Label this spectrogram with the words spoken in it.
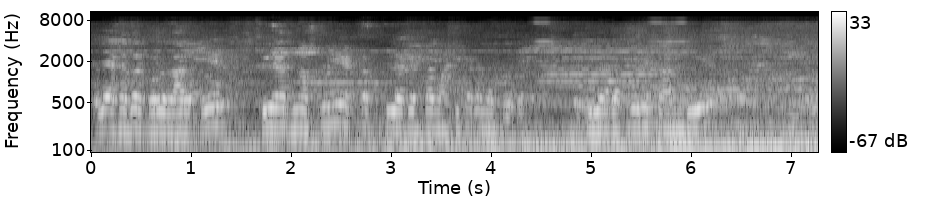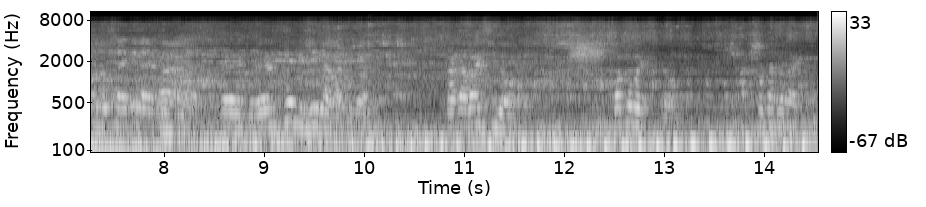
তাহলে এক হাজার খরচ। আর এর পিলার নষ্ট হলে একটা পিলারের দাম আশি টাকা নব্বই টাকা। পিলার আপনি যে টান দিয়ে মোটর সাইকেল আর হ্যাঁ দিয়ে নিজেই লাগাতে পারেন টাকা পাইছিল। কত পাইছিল? আটশো টাকা পাইছিল।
